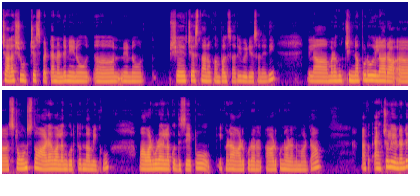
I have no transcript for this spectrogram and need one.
చాలా షూట్ చేసి పెట్టానండి. నేను నేను షేర్ చేస్తాను కంపల్సరీ వీడియోస్ అనేది. ఇలా మనకు చిన్నప్పుడు ఇలా రా స్టోన్స్‌తో ఆడేవాళ్ళం గుర్తుందా మీకు? మా వాడు కూడా ఇలా కొద్దిసేపు ఇక్కడ ఆడుకుడా ఆడుకున్నాడు అనమాట యాక్చువల్‌గా ఏంటంటే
